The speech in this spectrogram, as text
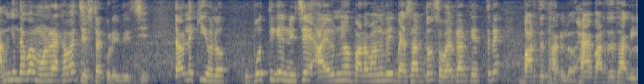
আমি কিন্তু একবার মনে রাখাবার চেষ্টা করে দিচ্ছি। তাহলে কি হলো? উপর থেকে নিচে আয়নীয় পারমাণবিক ব্যাসার্ধ সবাইকার ক্ষেত্রে বাড়তে থাকল। হ্যাঁ বাড়তে থাকল।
